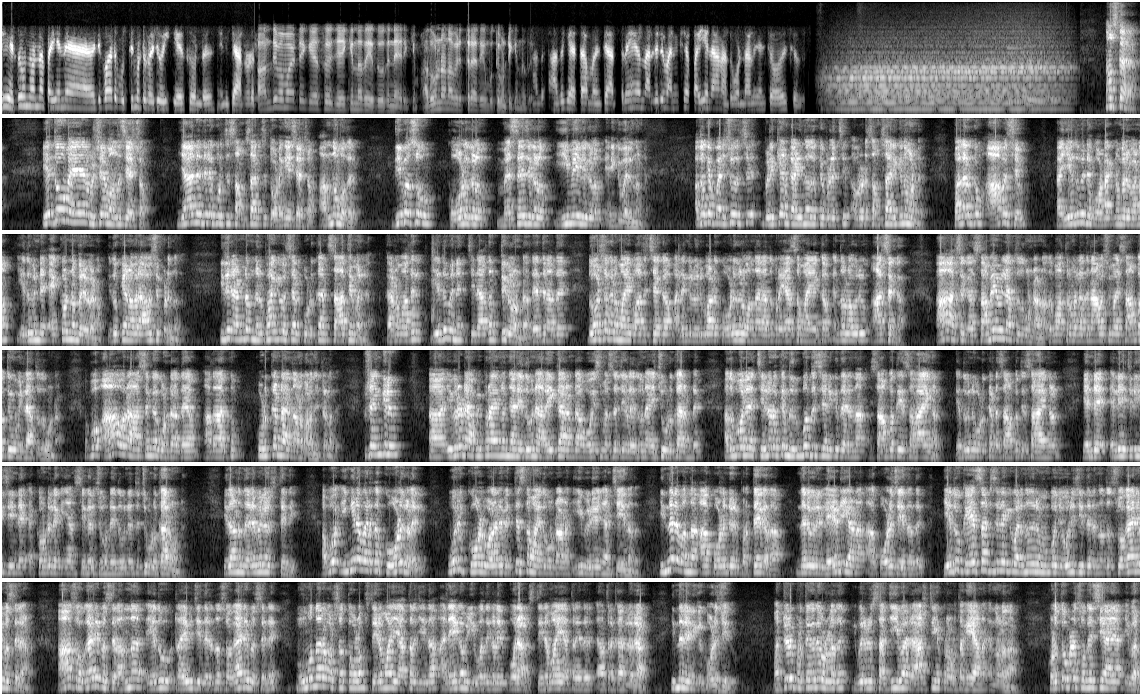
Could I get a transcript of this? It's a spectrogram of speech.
ഈ യദു എന്ന് പറഞ്ഞ പയ്യന് ഒരുപാട് ബുദ്ധിമുട്ട് വരുമോ ഈ കേസ് കൊണ്ട് എനിക്ക് അറിഞ്ഞു അന്തിമമായിട്ട് ഈ കേസ് ജയിക്കുന്നത് യദു തന്നെ ആയിരിക്കും. അതുകൊണ്ടാണ് അവർ ഇത്രയധികം ബുദ്ധിമുട്ടിക്കുന്നത്. അത് അത് കേട്ടാ മനുഷ്യ അത്രയും നല്ലൊരു മനുഷ്യ പയ്യനാണ്. അതുകൊണ്ടാണ് ഞാൻ ചോദിച്ചത്. നമസ്കാരം. യദു മേയർ വിഷയം വന്ന ശേഷം ഞാൻ ഇതിനെക്കുറിച്ച് സംസാരിച്ച് തുടങ്ങിയ ശേഷം അന്നു മുതൽ ദിവസവും കോളുകളും മെസ്സേജുകളും ഇമെയിലുകളും എനിക്ക് വരുന്നുണ്ട്. അതൊക്കെ പരിശോധിച്ച് വിളിക്കാൻ കഴിയുന്നതൊക്കെ വിളിച്ച് അവരോട് സംസാരിക്കുന്നുമുണ്ട്. പലർക്കും ആവശ്യം യദുവിന്റെ കോൺടാക്ട് നമ്പർ വേണം യദുവിന്റെ അക്കൗണ്ട് നമ്പർ വേണം. ഇതൊക്കെയാണ് അവർ ആവശ്യപ്പെടുന്നത്. ഇത് രണ്ടും നിർഭാഗ്യവശാൽ കൊടുക്കാൻ സാധ്യമല്ല. കാരണം അതിൽ യദുവിന് ചില അതൃപ്തികളുണ്ട് അദ്ദേഹത്തിന് അത് ദോഷകരമായി ബാധിച്ചേക്കാം അല്ലെങ്കിൽ ഒരുപാട് കോളുകൾ വന്നാൽ അത് പ്രയാസമായേക്കാം എന്നുള്ള ഒരു ആശങ്ക. ആ ആശങ്ക സമയമില്ലാത്തത് കൊണ്ടാണ്. അത് മാത്രമല്ല അതിനാവശ്യമായ സാമ്പത്തികവും ഇല്ലാത്തത് കൊണ്ടാണ്. അപ്പോൾ ആ ഒരു ആശങ്ക കൊണ്ട് അദ്ദേഹം അതാർക്കും കൊടുക്കണ്ട എന്നാണ് പറഞ്ഞിട്ടുള്ളത്. പക്ഷെ എങ്കിലും ഇവരുടെ അഭിപ്രായങ്ങൾ ഞാൻ എതുവിനെ അറിയിക്കാറുണ്ട് വോയിസ് മെസ്സേജുകൾ എതുവിന് അയച്ചു കൊടുക്കാറുണ്ട്. അതുപോലെ ചിലരൊക്കെ നിർബന്ധിച്ച് എനിക്ക് തരുന്ന സാമ്പത്തിക സഹായങ്ങൾ യദുവിന് കൊടുക്കേണ്ട സാമ്പത്തിക സഹായങ്ങൾ എന്റെ എൽ എച്ച് ഡി സിന്റെ അക്കൗണ്ടിലേക്ക് ഞാൻ സ്വീകരിച്ചുകൊണ്ട് യദുവിന് എത്തിച്ചു കൊടുക്കാറുമുണ്ട്. ഇതാണ് നിലവിലെ സ്ഥിതി. അപ്പോൾ ഇങ്ങനെ വരുന്ന കോളുകളിൽ ഒരു കോൾ വളരെ വ്യത്യസ്തമായതുകൊണ്ടാണ് ഈ വീഡിയോ ഞാൻ ചെയ്യുന്നത്. ഇന്നലെ വന്ന ആ കോളിന്റെ ഒരു പ്രത്യേകത ഇന്നലെ ഒരു ലേഡിയാണ് ആ കോൾ ചെയ്തത്. Yadu K S R T സിയിലേക്ക് വരുന്നതിന് മുമ്പ് ജോലി ചെയ്തിരുന്നത് സ്വകാര്യ ബസ്സിലാണ്. ആ സ്വകാര്യ ബസ്സിൽ അന്ന് ഏതു ഡ്രൈവ് ചെയ്തിരുന്ന സ്വകാര്യ ബസ്സിൽ മൂന്നര വർഷത്തോളം സ്ഥിരമായി യാത്ര ചെയ്ത അനേകം യുവതികളിൽ ഒരാൾ സ്ഥിരമായി യാത്ര ചെയ്ത യാത്രക്കാരിൽ ഒരാൾ ഇന്നലെ എനിക്ക് കോൾ ചെയ്തു. മറ്റൊരു പ്രത്യേകത ഉള്ളത് ഇവരൊരു സജീവ രാഷ്ട്രീയ പ്രവർത്തകയാണ് എന്നുള്ളതാണ്. കുളത്തൂപ്പുഴ സ്വദേശിയായ ഇവർ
